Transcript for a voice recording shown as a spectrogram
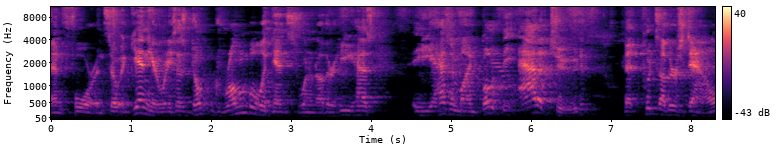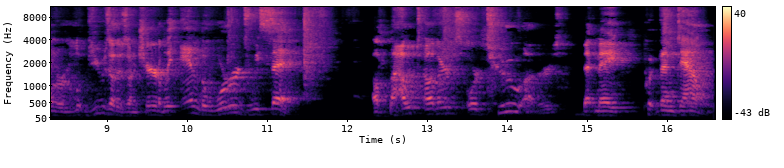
and four. And so again here, when he says don't grumble against one another, he has he has in mind both the attitude that puts others down or views others uncharitably and the words we say about others or to others that may put them down,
